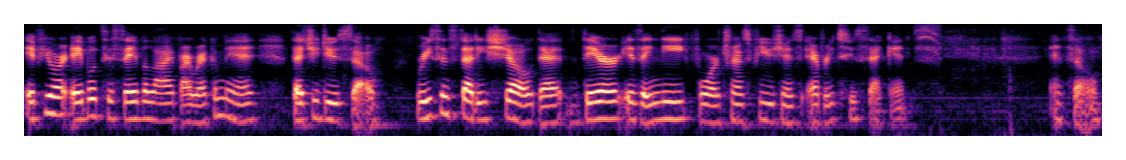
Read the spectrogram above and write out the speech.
If you are able to save a life, I recommend that you do so. Recent studies show that there is a need for transfusions every two seconds. And so,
